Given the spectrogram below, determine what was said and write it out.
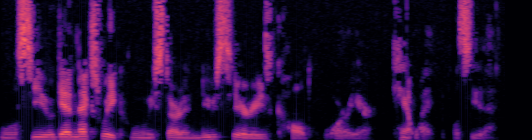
And we'll see you again next week when we start a new series called Warrior. Can't wait. We'll see you then.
